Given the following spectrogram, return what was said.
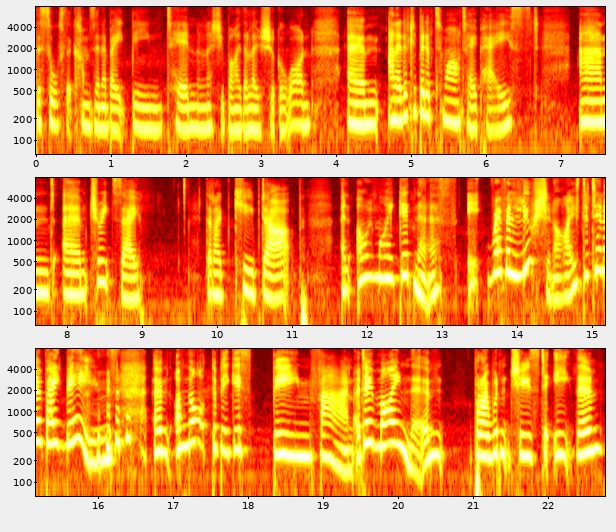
the sauce that comes in a baked bean tin, unless you buy the low sugar one, um, and a little bit of tomato paste and um, chorizo that I'd cubed up. And oh my goodness, it revolutionised a tin of baked beans. um, I'm not the biggest bean fan. I don't mind them, but I wouldn't choose to eat them.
